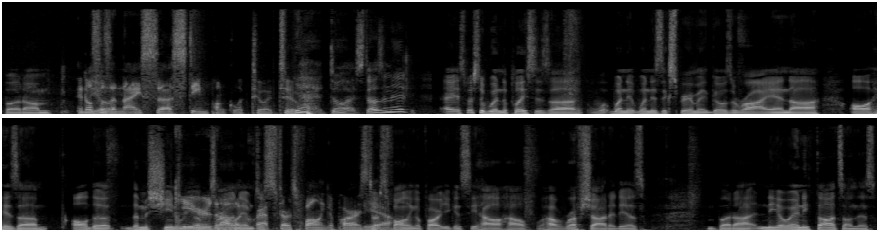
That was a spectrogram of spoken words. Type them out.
But um, It also Neo- has a nice uh, steampunk look to it too. yeah, it does, doesn't it? Especially when the place is uh when it, when his experiment goes awry and uh all his uh all the the machinery Gears and around all the him crap just starts falling apart. starts yeah. falling apart. You can see how how how roughshod it is. But uh Neo, any thoughts on this?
